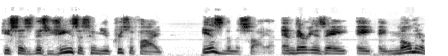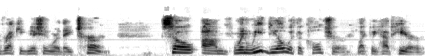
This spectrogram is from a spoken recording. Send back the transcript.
He says, this Jesus whom you crucified is the Messiah. And there is a, a, a moment of recognition where they turn. So um, when we deal with a culture like we have here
